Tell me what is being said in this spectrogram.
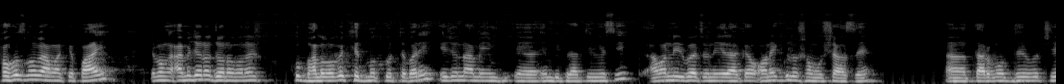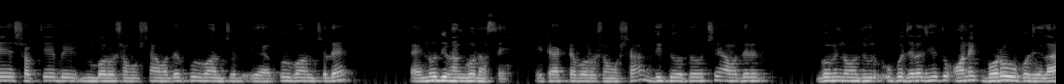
সহজভাবে আমাকে পায় এবং আমি যেন জনগণের খুব ভালোভাবে খেদমত করতে পারি। এই জন্য আমি এমপি প্রার্থী হয়েছি। আমার নির্বাচনী এলাকায় অনেকগুলো সমস্যা আছে। তার মধ্যে হচ্ছে সবচেয়ে বড় সমস্যা আমাদের পূর্বাঞ্চল পূর্বাঞ্চলে নদী ভাঙ্গন আছে। এটা একটা বড় সমস্যা। দ্বিতীয়ত হচ্ছে আমাদের গোবিন্দগঞ্জ উপজেলা যেহেতু অনেক বড় উপজেলা,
